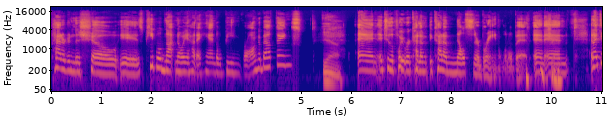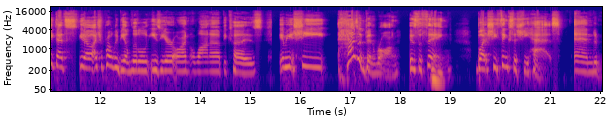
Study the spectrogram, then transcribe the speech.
pattern in this show is people not knowing how to handle being wrong about things. Yeah. And, and to the point where it kind of it kind of melts their brain a little bit. And Sure. and and i think that's you know i should probably be a little easier on alana because i mean she hasn't been wrong is the mm-hmm. thing but she thinks that she has. And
